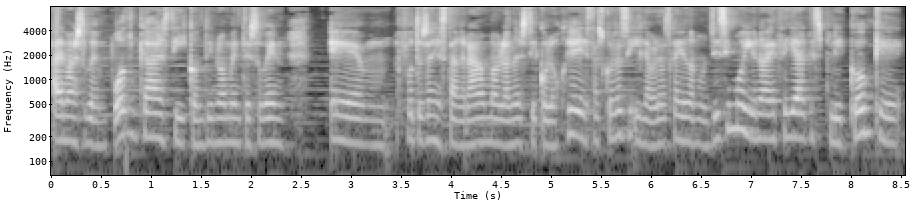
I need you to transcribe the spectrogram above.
además suben podcast y continuamente suben em, fotos a Instagram hablando de psicología y estas cosas y la verdad es que ayudan muchísimo y una vez ella explicó que,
